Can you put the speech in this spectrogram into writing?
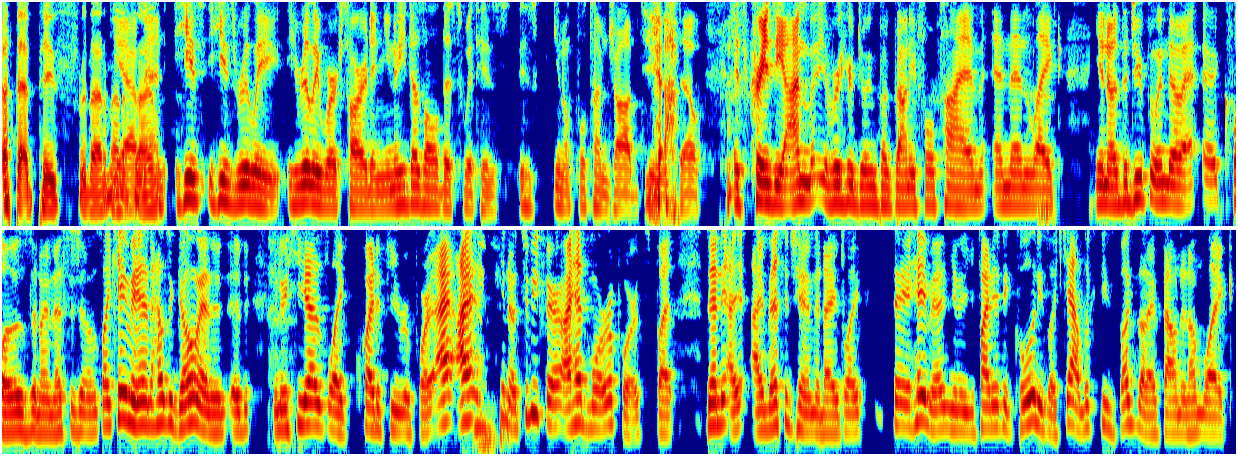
at that pace for that amount yeah, of time. Man. He's he's really he really works hard, and you know he does all this with his his you know full time job too. Yeah. So it's crazy. I'm over here doing bug bounty full time, and then like you know the Dupe window uh, uh, closed, and I messaged him. I was like, "Hey man, how's it going?" And, and you know he has like quite a few reports. I, I you know to be fair, I had more reports, but then I, I message him and I like say, hey man, you know, you find anything cool? And he's like, yeah, look at these bugs that I found. And I'm like,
